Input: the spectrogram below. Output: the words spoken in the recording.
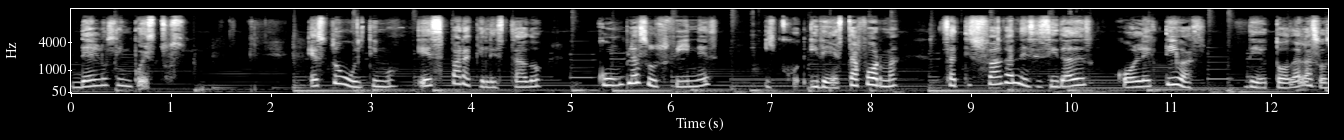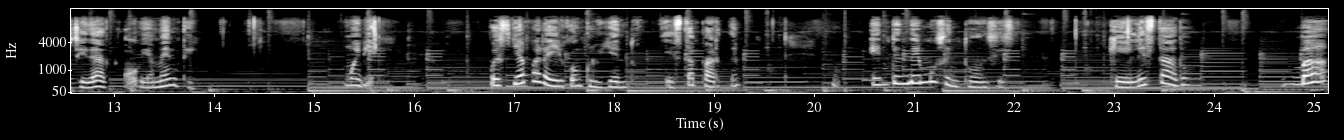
de los impuestos. Esto último es para que el Estado cumpla sus fines y, de esta forma satisfaga necesidades colectivas de toda la sociedad, obviamente. Muy bien, pues ya para ir concluyendo esta parte, entendemos entonces que el Estado va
